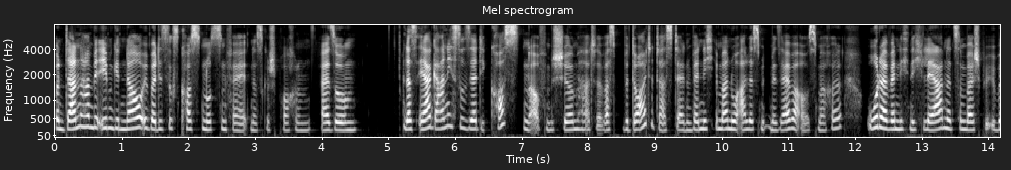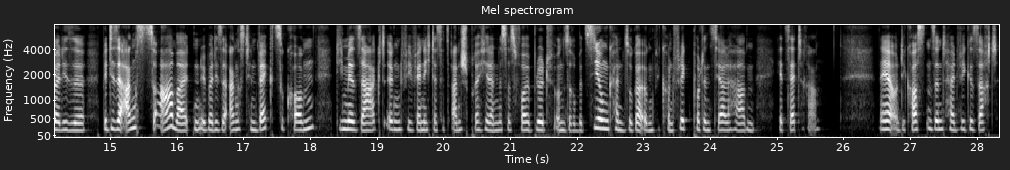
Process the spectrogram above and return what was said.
Und dann haben wir eben genau über dieses Kosten-Nutzen-Verhältnis gesprochen. Also dass er gar nicht so sehr die Kosten auf dem Schirm hatte. Was bedeutet das denn, wenn ich immer nur alles mit mir selber ausmache? Oder wenn ich nicht lerne, zum Beispiel über diese, mit dieser Angst zu arbeiten, über diese Angst hinwegzukommen, die mir sagt, irgendwie, wenn ich das jetzt anspreche, dann ist das voll blöd für unsere Beziehung, kann sogar irgendwie Konfliktpotenzial haben, etc. Naja, und die Kosten sind halt, wie gesagt,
